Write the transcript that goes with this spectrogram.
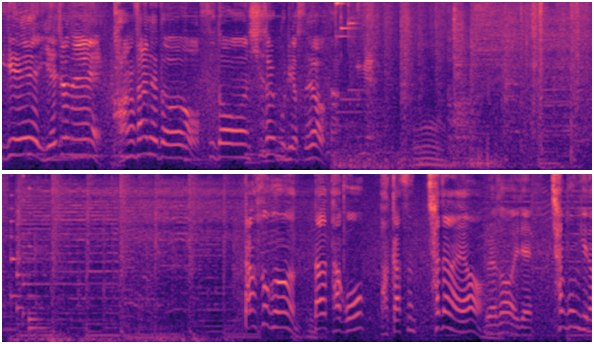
이게 예전에 광산에서 쓰던 시설물이었어요. 이게 땅속은 따뜻하고 바깥은 차잖아요. 그래서 이제 찬 공기는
